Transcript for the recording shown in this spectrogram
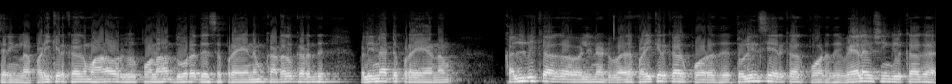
சரிங்களா? படிக்கிறதுக்காக மாணவர்கள் போகலாம். தூரதேச பிரயாணம் கடல் கடந்து வெளிநாட்டு பிரயாணம் கல்விக்காக வெளிநாட்டு படிக்கிறதுக்காக போகிறது தொழில் செய்யறதுக்காக போகிறது வேலை விஷயங்களுக்காக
